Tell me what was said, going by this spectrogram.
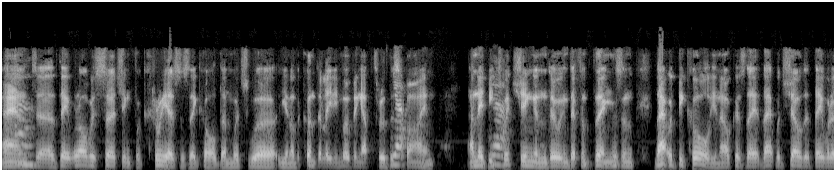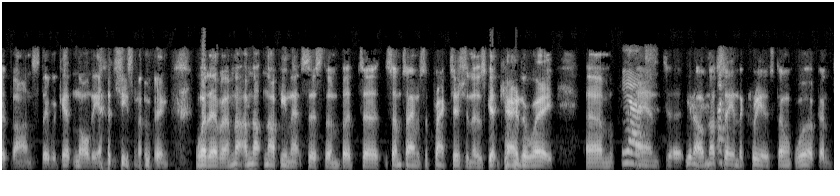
and mm. uh, they were always searching for kriyas, as they called them, which were you know the kundalini moving up through the yep. spine, and they'd be yeah. twitching and doing different things, and that would be cool, you know, because they that would show that they were advanced, they were getting all the energies moving, whatever. I'm not I'm not knocking that system, but uh, sometimes the practitioners get carried away um, yes. And, uh, you know, I'm not saying the kriyas don't work and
